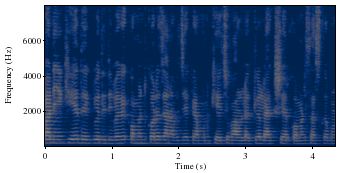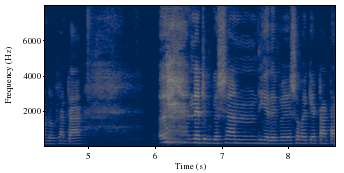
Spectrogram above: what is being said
বানিয়ে খেয়ে দেখবে দিদিভাগে কমেন্ট করে জানাবে যে কেমন খেয়েছো। ভালো লাগলে লাইক শেয়ার কমেন্ট সাবস্ক্রাইব নোটিফিকেশনটা নোটিফিকেশান দিয়ে দেবে। সবাইকে টাটা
